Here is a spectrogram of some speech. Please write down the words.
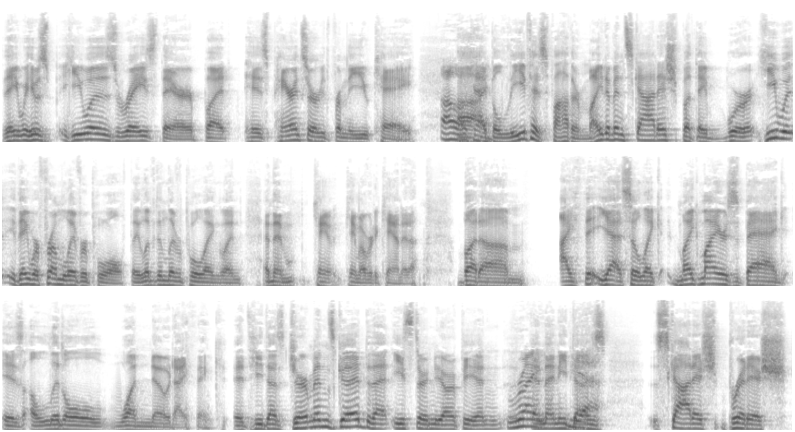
They he was he was raised there, but his parents are from the UK. Oh, Uh. I believe his father might have been Scottish, but they were he was they were from Liverpool. They lived in Liverpool, England, and then came came over to Canada. But um I think yeah, so like Mike Myers' bag is a little one note. I think it, he does German's good, that Eastern European, Right, And then he yeah. does Scottish, British,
